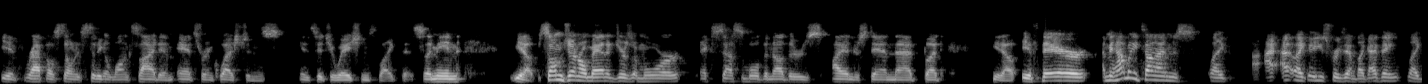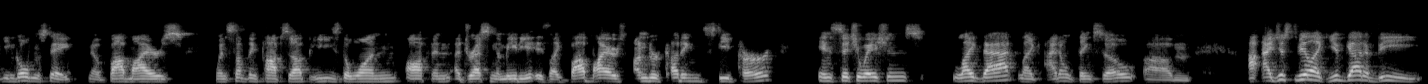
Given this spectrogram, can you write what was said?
if Rafael Stone is sitting alongside him answering questions in situations like this. I mean, you know, some general managers are more accessible than others. I understand that, but you know, if they're, I mean, how many times, like, I, I like I use for example, like I think like in Golden State, you know, Bob Myers, when something pops up, he's the one often addressing the media. Is like Bob Myers undercutting Steve Kerr in situations like that? Like, I don't think so. Um, I, I just feel like you've got to be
